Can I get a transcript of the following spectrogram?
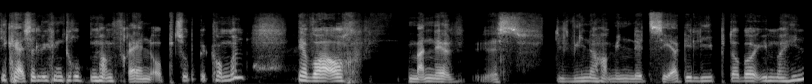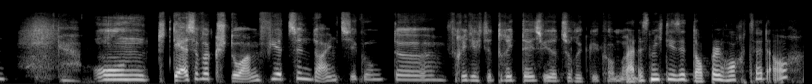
Die kaiserlichen Truppen haben freien Abzug bekommen. Der war auch, meine, es, die Wiener haben ihn nicht sehr geliebt, aber immerhin. Und der ist aber gestorben 1490 und der Friedrich III. ist wieder zurückgekommen. War das nicht diese Doppelhochzeit auch?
